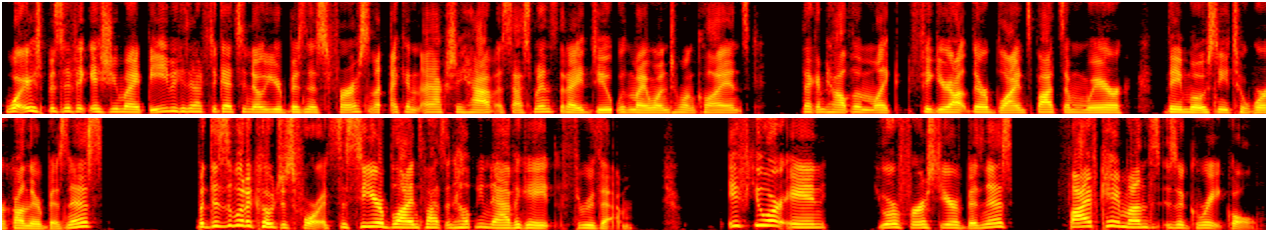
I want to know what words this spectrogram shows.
what your specific issue might be because I have to get to know your business first. And I can actually have assessments that I do with my one to one clients that can help them like figure out their blind spots and where they most need to work on their business. But this is what a coach is for it's to see your blind spots and help you navigate through them. If you are in your first year of business, 5K months is a great goal.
